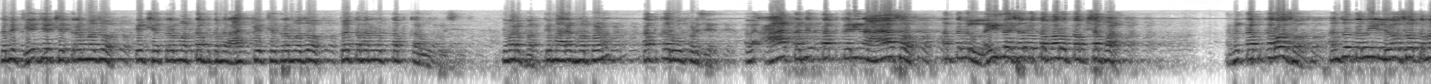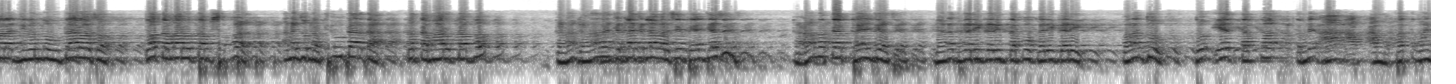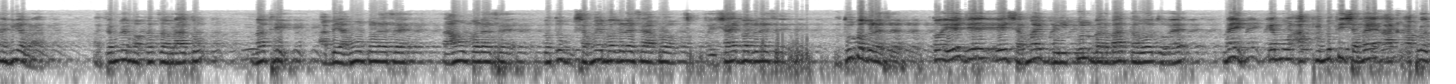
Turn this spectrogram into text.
તમે જે જે ક્ષેત્રમાં જો, એ ક્ષેત્રમાં તપ, તમે રાજકીય ક્ષેત્રમાં જો, તો તમારે તપ કરવું પડશે. તમારે ભક્તિ માર્ગમાં પણ તપ કરવું પડશે. હવે આ તમે તપ કરીને આયા છો અને તમે લઈ જશો તો તમારું તપ સફળ. તમે તપ કરો છો અને જો તમે લ્યો છો, તમારા જીવનમાં ઉતારો છો, તો તમારું તપ સફળ. અને જો નથી ઉતારતા, તો તમારું તપ ઘણા ઘણા કેટલા કેટલા વર્ષે ફેલ જશે ને. ઘણાનો તપ ફેલ જશે. મહેનત કરી કરી, તપો કરી કરી. પરંતુ જો એ તપ તમને આ આ- મફત હોય નહીં અવરા તમને મફત અવરાતું નથી. આ બે હમું પડે છે તાવું પડે છે, બધું સમય બગડે છે આપણો પૈસા બગડે છે, બધું બગડે છે. તો એ જે એ સમય બિલકુલ બરબાદ થવો જોઈએ નહીં કે હું આ કિંમતી સમય આપણો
